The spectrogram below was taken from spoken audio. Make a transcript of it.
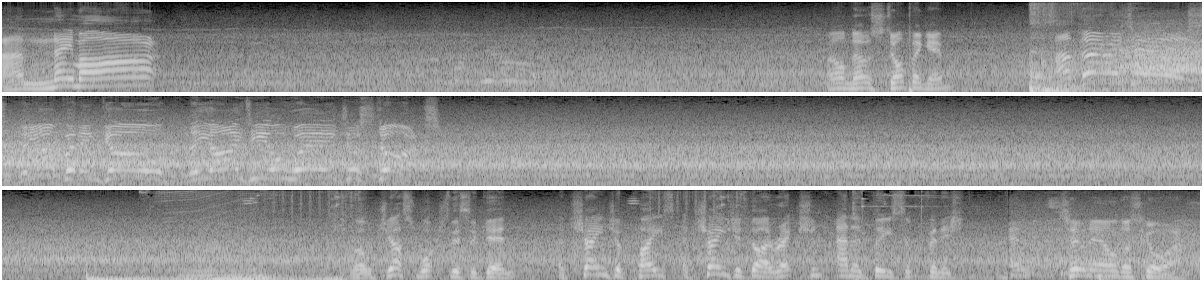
And Neymar. Well, no stopping him. And there it is! The opening goal, the ideal way to start. Well, just watch this again. A change of pace, a change of direction, and a decent finish. And 2-0 the score.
